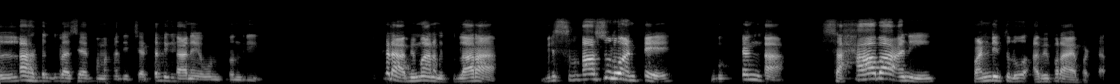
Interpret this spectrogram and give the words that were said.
అల్లాహ్ దగ్గర శాతం అది చెడ్డదిగానే ఉంటుంది. ఇక్కడ అభిమాన మిత్రులారా విశ్వాసులు అంటే ముఖ్యంగా సహాబా అని పండితులు అభిప్రాయపడ్డారు.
